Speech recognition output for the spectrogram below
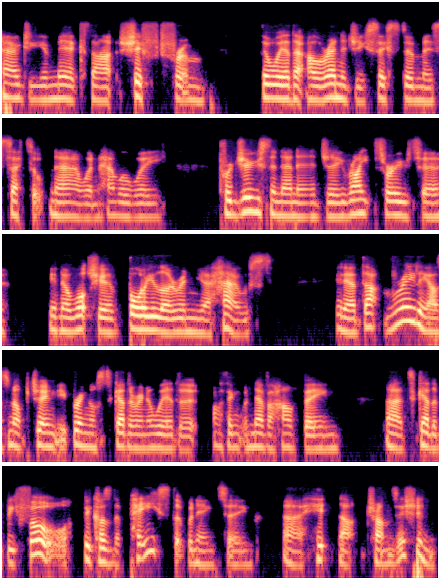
how do you make that shift from the way that our energy system is set up now and how are we producing energy right through to, you know, what's your boiler in your house you know that really has an opportunity to bring us together in a way that I think would never have been uh, together before because the pace that we need to uh, hit that transition.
